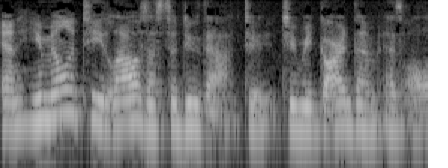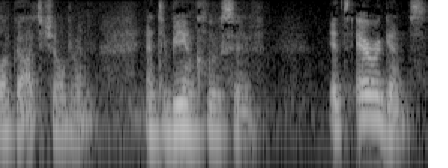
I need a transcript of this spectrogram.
And humility allows us to do that, to, to regard them as all of God's children and to be inclusive. It's arrogance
